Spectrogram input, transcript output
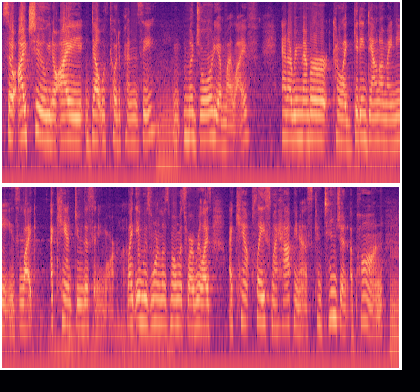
So I too, you know, I dealt with codependency m- mm. majority of my life, and I remember kind of like getting down on my knees, like I can't do this anymore. Like it was one of those moments where I realized I can't place my happiness contingent upon hmm.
